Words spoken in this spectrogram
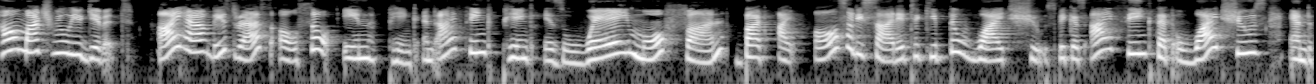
how much will you give it? I have this dress also in pink and I think pink is way more fun, but I also decided to keep the white shoes because I think that white shoes and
